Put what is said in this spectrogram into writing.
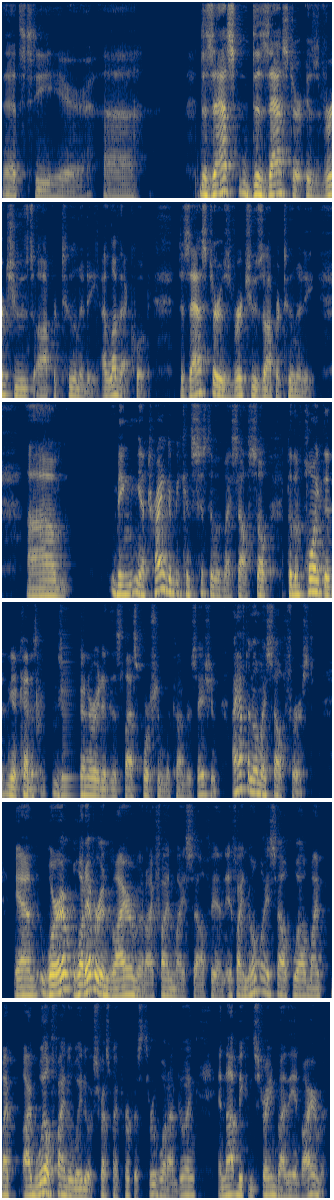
Let's see here. Uh, disaster, disaster is virtue's opportunity. I love that quote. Disaster is virtue's opportunity. Um, being, you know, trying to be consistent with myself. So to the point that you know, kind of generated this last portion of the conversation, I have to know myself first. And wherever, whatever environment I find myself in, if I know myself well, my, my, I will find a way to express my purpose through what I'm doing and not be constrained by the environment.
